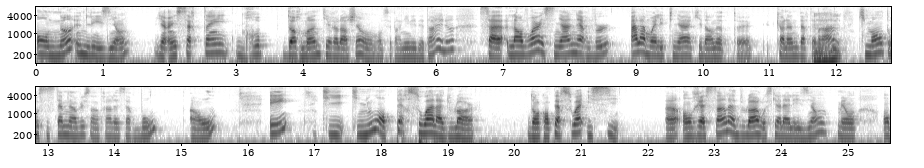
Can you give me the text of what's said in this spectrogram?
on a une lésion, il y a un certain groupe d'hormones qui est relâché, on va s'épargner les détails, là. ça l'envoie un signal nerveux à la moelle épinière qui est dans notre euh, colonne vertébrale, Mhm. qui monte au système nerveux central, le cerveau, en haut, et qui, qui, nous, on perçoit la douleur. Donc, on perçoit ici. hein. On ressent la douleur où est-ce qu'il y a la lésion, mais on, on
